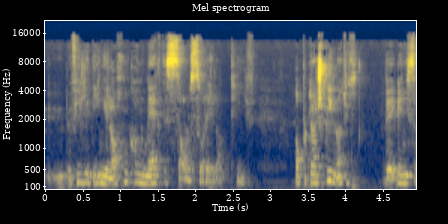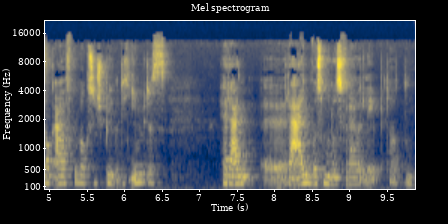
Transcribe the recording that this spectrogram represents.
über viele Dinge lachen kann und merkt, es ist alles so relativ. Aber dann spielt natürlich, wenn ich sage aufgewachsen, spielt natürlich immer das herein, äh, rein, was man als Frau erlebt hat. Und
